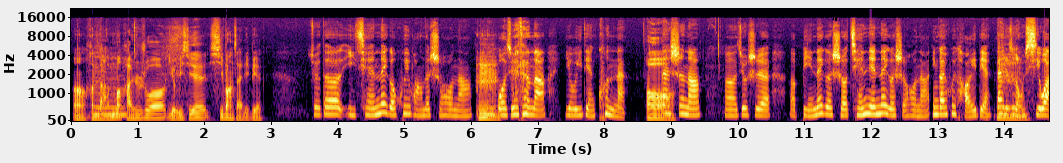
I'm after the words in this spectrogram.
嗯，很难吗？还是说有一些希望在里边？觉得以前那个辉煌的时候呢，嗯，我觉得呢有一点困难。哦。但是呢，呃，就是呃，比那个时候前年那个时候呢，应该会好一点，带着这种希望。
